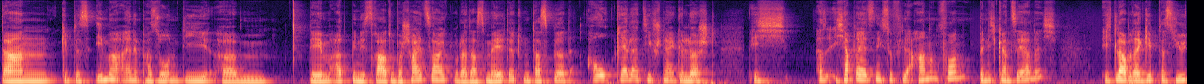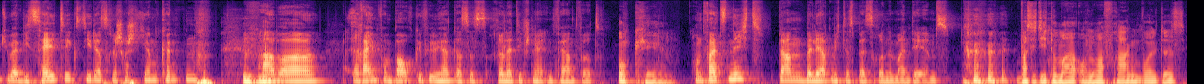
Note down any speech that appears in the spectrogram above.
dann gibt es immer eine Person, die ähm, dem Administrator Bescheid sagt oder das meldet und das wird auch relativ schnell gelöscht. Ich, also ich habe da jetzt nicht so viel Ahnung von, bin ich ganz ehrlich. Ich glaube, da gibt es YouTuber wie Celtics, die das recherchieren könnten. Mhm. Aber rein vom Bauchgefühl her, dass es relativ schnell entfernt wird. Okay. Und falls nicht, dann belehrt mich das Bessere in meinen DMs. Was ich dich noch mal, auch nochmal fragen wollte, ist,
